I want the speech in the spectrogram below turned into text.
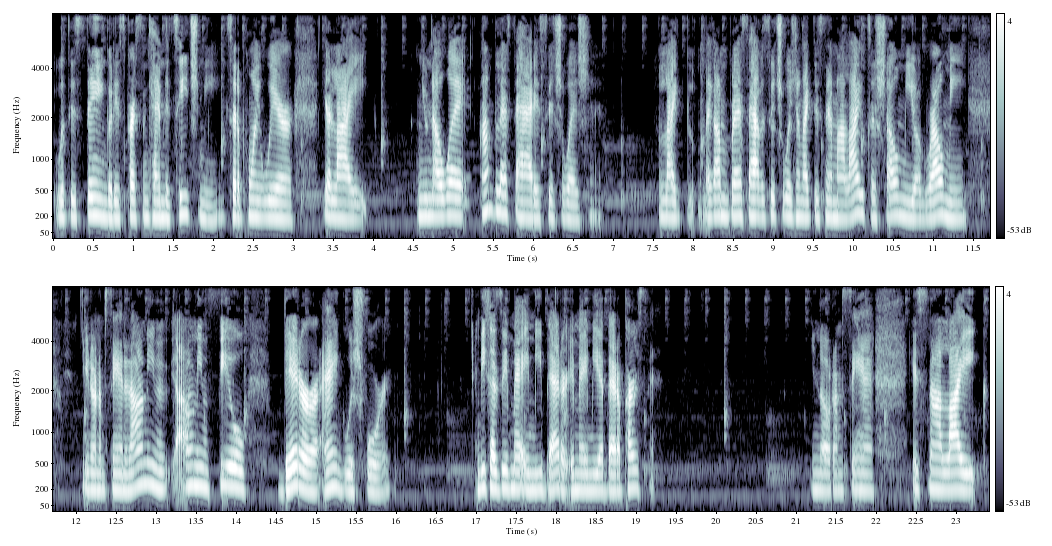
what this thing or this person came to teach me to the point where you're like, you know what? I'm blessed to have this situation. Like, like I'm blessed to have a situation like this in my life to show me or grow me. You know what I'm saying? And I don't even, I don't even feel bitter or anguish for it because it made me better. It made me a better person. You know what I'm saying? It's not like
